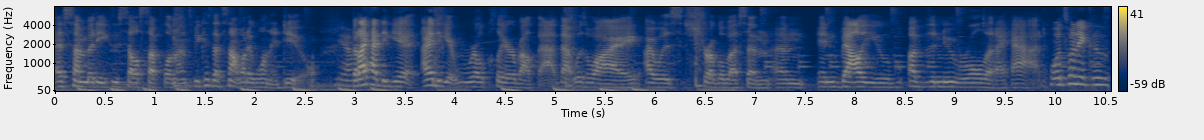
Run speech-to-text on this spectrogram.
as somebody who sells supplements because that's not what i want to do. Yeah. but i had to get i had to get real clear about that. That was why i was struggle bus and, and in value of the new role that i had. Well, it's funny because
